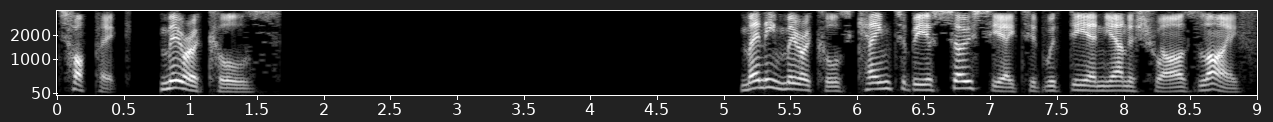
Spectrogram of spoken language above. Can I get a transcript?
Topic: Miracles Many miracles came to be associated with Dnyaneshwar's life,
